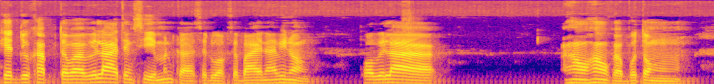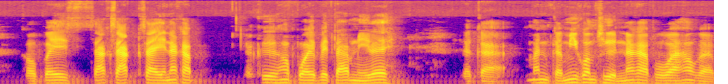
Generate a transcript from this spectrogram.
เฮ็ดอยู่ครับ แต่ว่าเวลาจังสี่มันกะสะดวกสบายนะพี่น้องพอเวลาเฮาเฮากับบต้องเขาไปซักซักใส่นะครับ ก็คือเขาปล่อยไปตามนี้เลย แล้วก็มันก็มีความชื้นนะครับ เพราะว่าเขากับ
